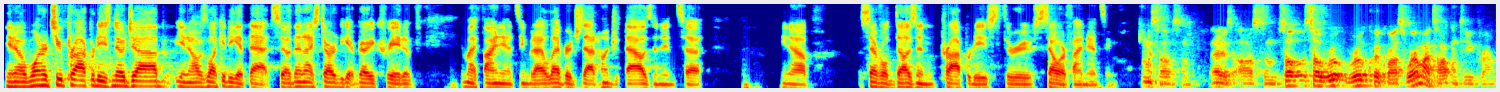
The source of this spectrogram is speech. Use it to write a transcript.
You know, one or two properties, no job. You know, I was lucky to get that. So then I started to get very creative in my financing, but I leveraged that hundred thousand into, you know, several dozen properties through seller financing. That's awesome. That is awesome. So, so real, real quick, Ross, where am I talking to you from?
